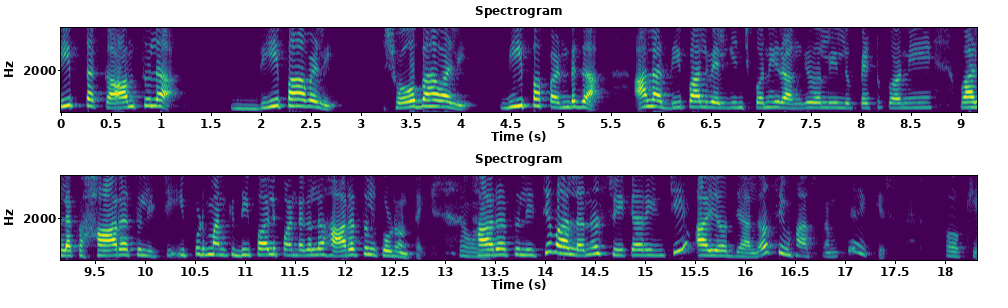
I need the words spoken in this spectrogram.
దీప్త కాంతుల దీపావళి శోభావళి దీప పండుగ అలా దీపాలు వెలిగించుకొని రంగోలీలు పెట్టుకొని వాళ్ళకు హారతులు ఇచ్చి ఇప్పుడు మనకి దీపావళి పండుగలో హారతులు కూడా ఉంటాయి. హారతులు ఇచ్చి వాళ్ళను స్వీకరించి అయోధ్యలో సింహాసనంకి ఎక్కిస్తారు. ఓకే.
